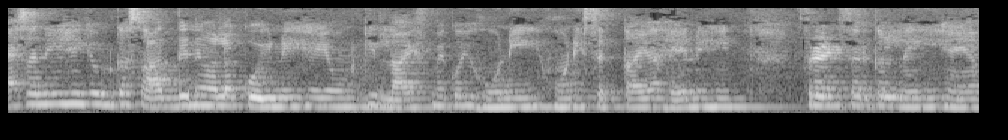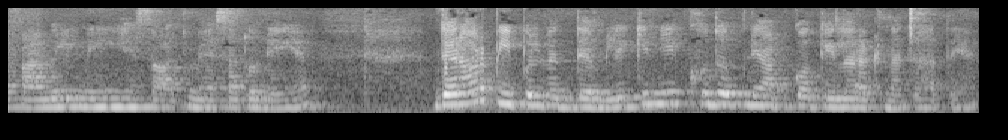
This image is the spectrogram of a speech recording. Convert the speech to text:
ऐसा नहीं है कि उनका साथ देने वाला कोई नहीं है या उनकी लाइफ में कोई हो नहीं हो नहीं सकता या है नहीं। फ्रेंड सर्कल नहीं है या फैमिली नहीं है साथ में, ऐसा तो नहीं है। There are people with them लेकिन ये खुद अपने आप को अकेला रखना चाहते हैं।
